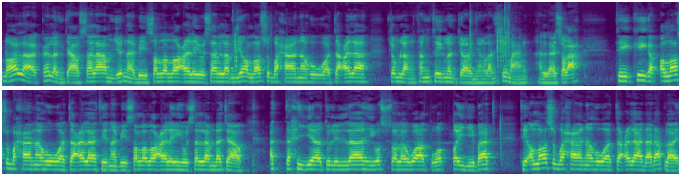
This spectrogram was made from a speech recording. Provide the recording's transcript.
đó là cái lần chào salam giữa Nabi sallallahu alaihi wasallam với Allah subhanahu wa ta'ala trong lần thân thiên lên trời nhận lãnh sứ mạng, hành lễ salat. Thì khi gặp Allah subhanahu wa ta'ala thì Nabi sallallahu alaihi wasallam đã chào, At-tahiyyatu lillahi was-salawat wat-tayyibat. Thì Allah subhanahu wa ta'ala đã đáp lại,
